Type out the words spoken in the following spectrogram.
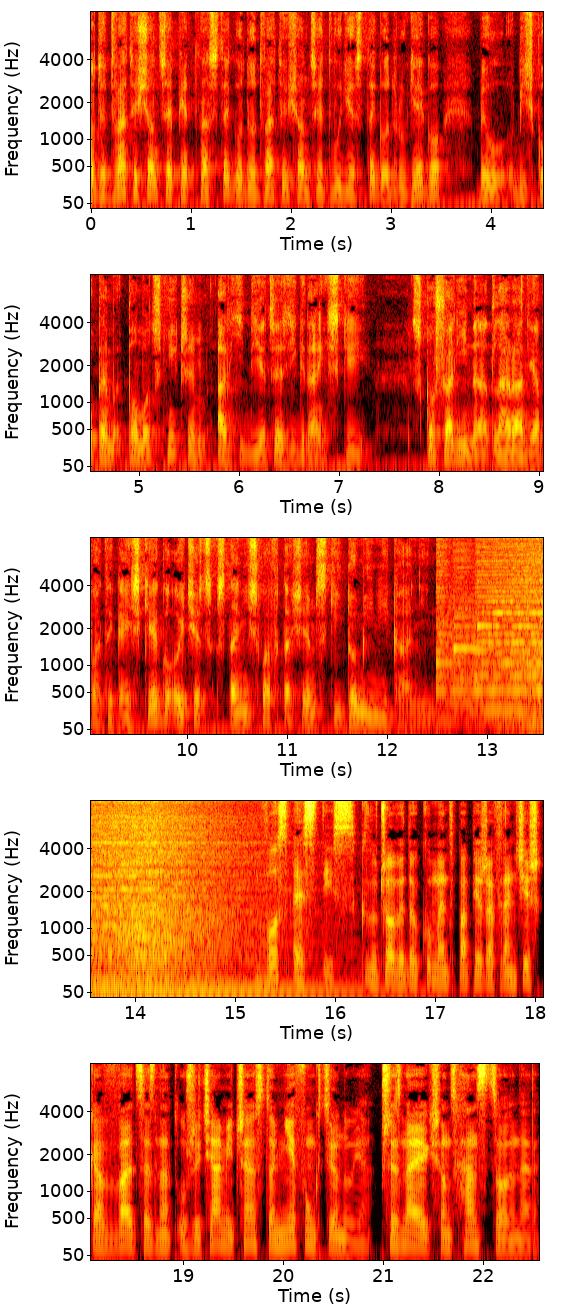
Od 2015 do 2022 był biskupem pomocniczym archidiecezji gdańskiej. Z Koszalina dla Radia Watykańskiego ojciec Stanisław Tasiemski, dominikanin. Vos Estis, kluczowy dokument papieża Franciszka w walce z nadużyciami, często nie funkcjonuje, przyznaje ksiądz Hans Zollner.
